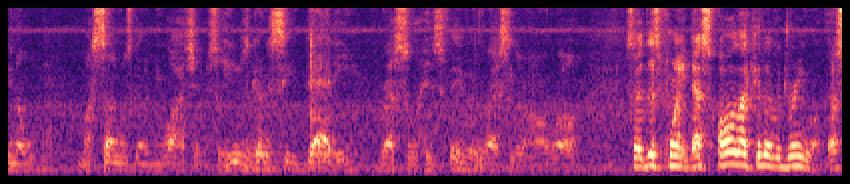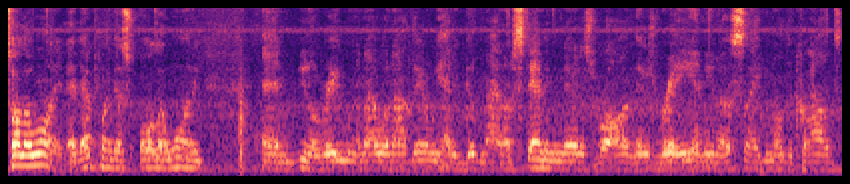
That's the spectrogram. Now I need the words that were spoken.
you know, my son was going to be watching, so he was going to see Daddy wrestle his favorite wrestler on Raw. So at this point, that's all I could ever dream of. That's all I wanted. At that point, that's all I wanted. And you know, Rey and I went out there, and we had a good match. I was standing there, this Raw, and there's Rey, and you know, it's like you know, the crowds.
